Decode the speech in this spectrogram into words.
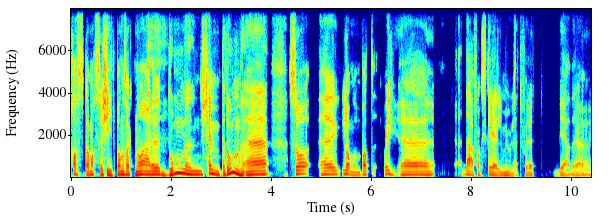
kasta masse skit på han og sagt nå er du dum, kjempedum, så uh, landa de på at oi, det er faktisk reelle mulighet for et bedre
